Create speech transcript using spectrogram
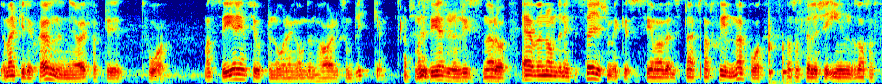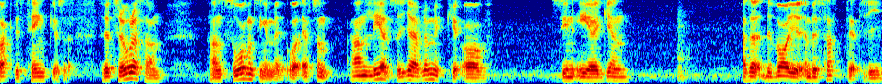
jag märker det själv nu när jag är 42. Man ser i en 14-åring om den har liksom blicken. Absolut. Man ser hur den lyssnar och även om den inte säger så mycket så ser man väldigt snabbt, snabbt skillnad på de som ställer sig in och de som faktiskt tänker och sådär. Så jag tror att han, han såg någonting i mig och eftersom han led så jävla mycket av sin egen... Alltså det var ju en besatthet vid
